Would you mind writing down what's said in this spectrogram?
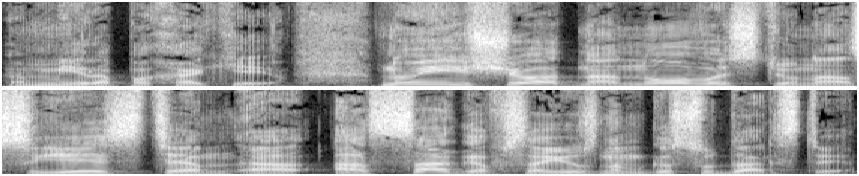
мира по хоккею. Ну и еще одна новость у нас есть. Э, а, ОСАГО в союзном государстве.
